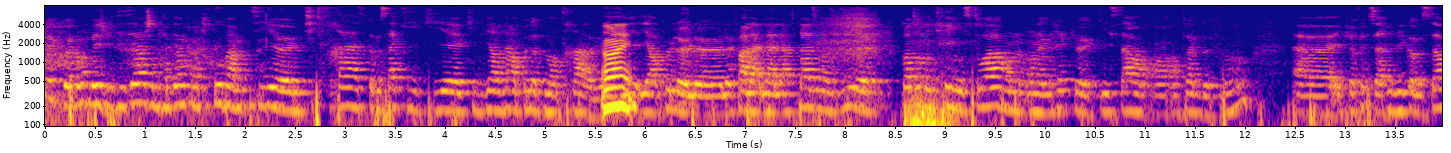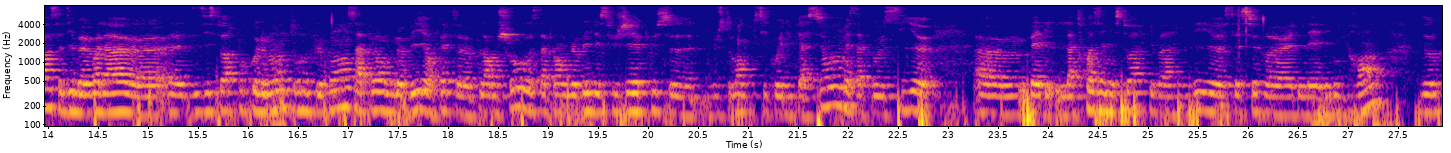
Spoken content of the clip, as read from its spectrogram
euh, Colombe et je lui disais ah, j'aimerais bien qu'on trouve un petit, une petite phrase comme ça qui, qui, qui, deviendrait un peu notre mantra. Il y a un peu le, le, la, la, phrase, on se dit quand on écrit une histoire, on, aimerait qu'il y ait ça en, en, toile de fond. Euh, et puis en fait, c'est arrivé comme ça. On s'est dit, ben voilà, euh, des histoires pour que le monde tourne plus rond, ça peut englober en fait euh, plein de choses. Ça peut englober les sujets plus justement de psychoéducation, mais ça peut aussi. Ben, la troisième histoire qui va arriver, c'est sur les, migrants. Donc,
